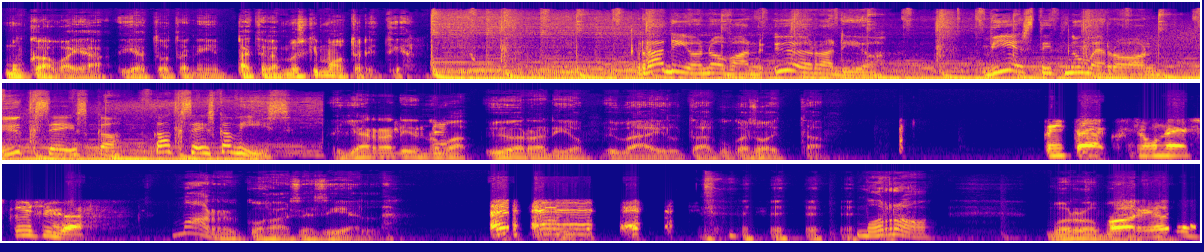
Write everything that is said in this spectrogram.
mukava ja, ja tota niin, pätevä myöskin moottoritiellä. Radio Novan Yöradio. Viestit numeroon 17275. Ja Radionova Yöradio, hyvää iltaa. Kuka soittaa? Pitääkö sun edes kysyä? Markohan se siellä. Moro. Moro. Moro.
